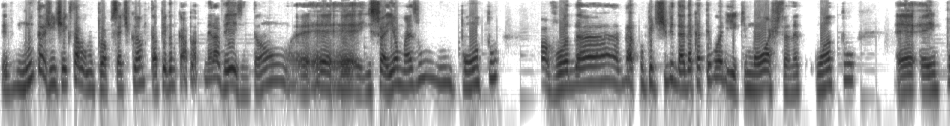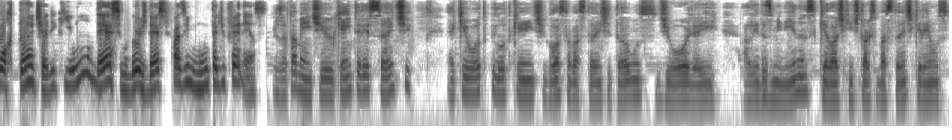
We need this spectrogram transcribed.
Teve muita gente aí que estava, o próprio Sete Campos, que tá pegando carro pela primeira vez. Então, é, é, é, isso aí é mais um, um ponto favor da, da competitividade da categoria, que mostra né, quanto é, é, importante ali que um décimo, dois décimos fazem muita diferença. Exatamente. E o que é interessante é que o outro piloto que a gente gosta bastante, estamos de olho aí, além das meninas, que é lógico que a gente torce bastante, queremos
